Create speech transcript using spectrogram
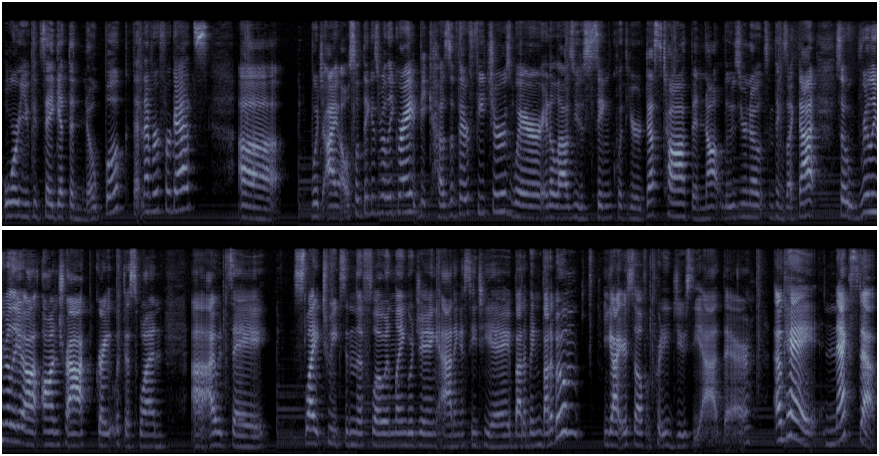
Or you could say get the notebook that never forgets. Uh, which I also think is really great because of their features where it allows you to sync with your desktop and not lose your notes and things like that. So really, really uh, on track, great with this one. Uh, I would say slight tweaks in the flow and languaging, adding a CTA, bada bing, bada boom, you got yourself a pretty juicy ad there. Okay, next up,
